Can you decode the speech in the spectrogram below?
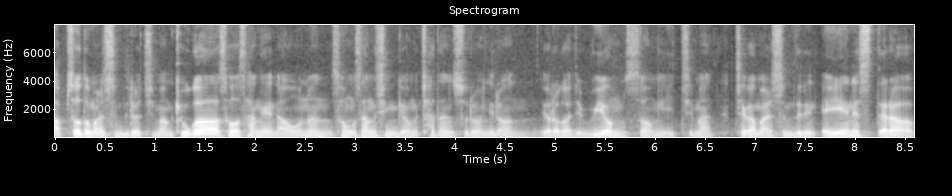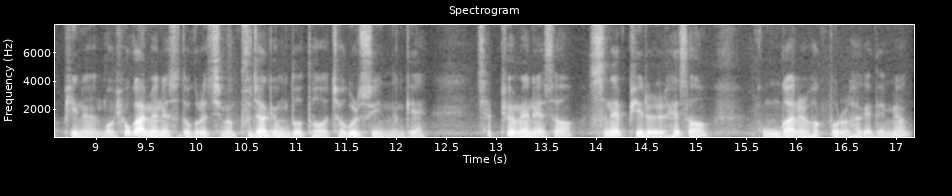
앞서도 말씀드렸지만 교과서상에 나오는 성상신경 차단술은 이런 여러 가지 위험성이 있지만 제가 말씀드린 ANS 테라피는 뭐 효과 면에서도 그렇지만 부작용도 더 적을 수 있는 게 체표면에서 스냅피를 해서 공간을 확보를 하게 되면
